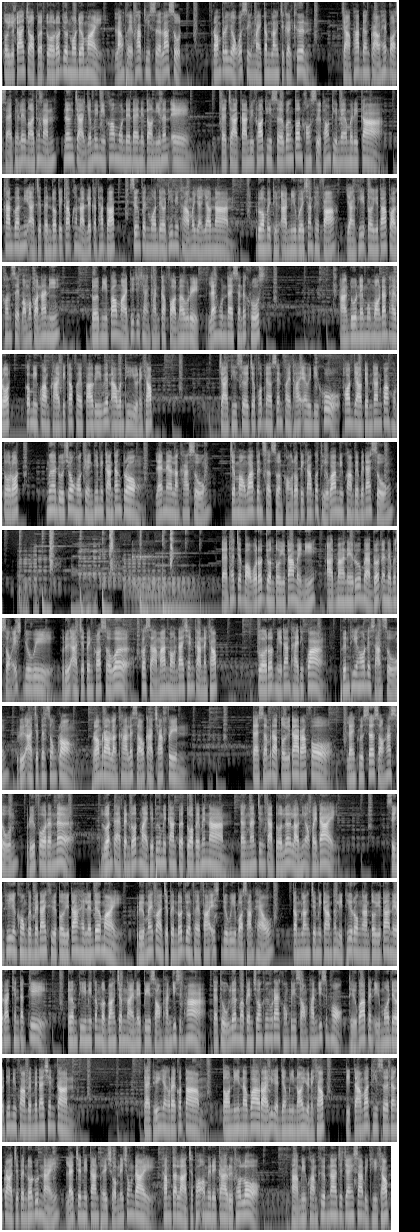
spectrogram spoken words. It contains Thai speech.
โตโยต้าจ่อเปิดตัวรถยนต์โมเดลใหม่ หลังเผยภาพทีเซอร์ล่าสุด พร้อมประโยคว่าสิ่งใหม่กำลังจะเกิดขึ้น จากภาพดังกล่าวให้เบอแสเพียงเล็กน้อยเท่านั้น เนื่องจากยังไม่มีข้อมูลใดๆในตอนนี้นั่นเอง แต่จากการวิเคราะห์ทีเซอร์เบื้องต้นของสื่อท้องถิ่นในอเมริกา คาดว่านี่อาจจะเป็นรถปิกอัพขนาดเล็กกระทัดรัด ซึ่งเป็นโมเดลที่มีข่าวมาอย่างยาวนาน รวมไปถึงอาจมีเวอร์ชันไฟฟ้า อย่างที่โตโยต้าปล่อยคอนเซปต์ออกมาก่อนหน้านี้ โดยมีเป้าหมายที่จะแข่งขันกับ Ford Maverick และ Hyundai Santa Cruz หากดูในมุมมองด้านท้ายรถ ก็มีความคล้ายปิกัพไฟฟ้ารีเวียนอาวันทีอยู่นะครับ จากทีเซอร์จะพบแนวเส้นไฟท้าย LED คู่ ทอดยาวเต็มด้านกว้างของตัวรถ เมื่อดูช่วงหัวเก่งที่มีการตั้งตรง และแนวหลังคาสูง จะมองว่าเป็นสัดส่วนของรถปิกัพก็ถือว่ามีความเป็นไปได้สูง แต่ถ้าจะบอกว่ารถยนต์โตโยต้าใหม่นี้ อาจมาในรูปแบบรถอเนกประสงค์ SUV หรืออาจจะเป็น crossover ก็สามารถมองได้เช่นกันนะครับ ตัวรถมีด้านท้ายที่กว้าง พื้นที่ห้องโดยสารสูง หรืออาจจะเป็นทรงกล่อง พร้อมราวหลังคาและเสาอากาศชาร์กฟิน แต่สำหรับ Toyota RAV4 Land Cruiser 250 หรือ 4Runner ล้วนแต่เป็นรถใหม่ที่เพิ่งมีการเปิดตัวไปไม่นาน ดังนั้นจึงตัดตัวเลือกเหล่านี้ออกไปได้ สิ่งที่ยังคงเป็นไปได้คือ Toyota Highlander ใหม่ หรือไม่ก็อาจจะเป็นรถยนต์ไฟฟ้า SUV เบาะ3แถวกำลังจะมีการผลิตที่โรงงานโตโยต้าในรัฐเคนตักกี้ เดิมทีมีกำหนดวางจำหน่ายในปี 2025 แต่ถูกเลื่อนมาเป็นช่วงครึ่งแรกของปี 2026 ถือว่าเป็นอีกโมเดลที่มีความเป็นไปได้เช่นกัน แต่ถึงอย่างไรก็ตาม ตอนนี้นับว่ารายละเอียดยังมีน้อยอยู่นะครับ ติดตามว่าทีเซอร์ดังกล่าวจะเป็นรถรุ่นไหน และจะมีการเผยโฉมในช่วงใดทำตลาดเฉพาะอเมริกาหรือทั่วโลก หากมีความคืบหน้าจะแจ้งทราบอีกทีครับ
